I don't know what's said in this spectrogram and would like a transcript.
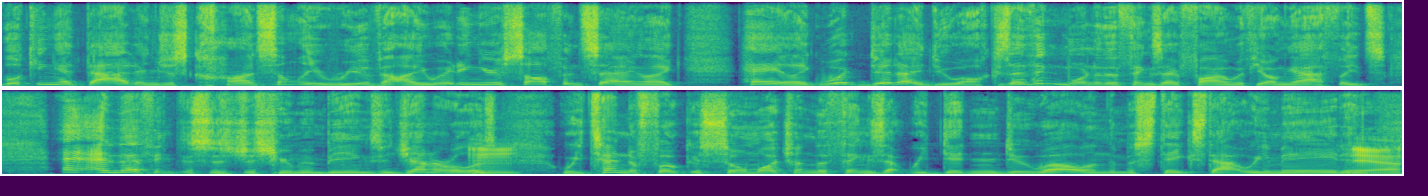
looking at that and just constantly reevaluating yourself and saying like, hey, like what did I do well? Because I think one of the things I find with young athletes, and, and I think this is just human beings in general, is mm. we tend to focus so much on the things that we didn't do well and the mistakes that we made, and yeah.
